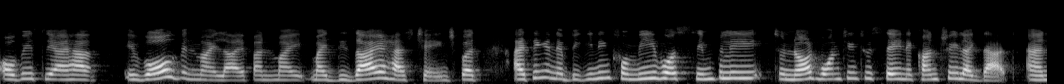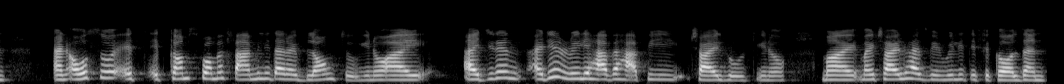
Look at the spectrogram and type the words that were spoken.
obviously i have evolved in my life and my my desire has changed. But i think in the beginning for me was simply to not wanting to stay in a country like that. And and also it it comes from a family that I belong to. You know, I I didn't I didn't really have a happy childhood. You know, my my childhood has been really difficult and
